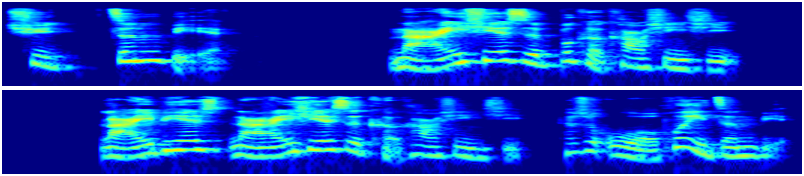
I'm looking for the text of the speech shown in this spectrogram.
去甄别哪一些是不可靠信息。”哪一篇哪一些是可靠信息？他说我会甄别，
